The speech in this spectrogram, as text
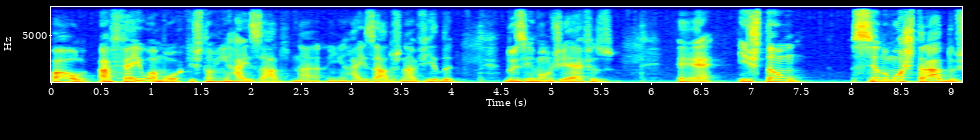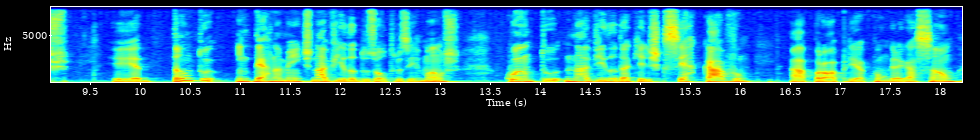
Paulo. A fé e o amor que estão enraizados na, enraizados na vida dos irmãos de Éfeso é, estão sendo mostrados é, tanto internamente na vida dos outros irmãos, quanto na vida daqueles que cercavam a própria congregação,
